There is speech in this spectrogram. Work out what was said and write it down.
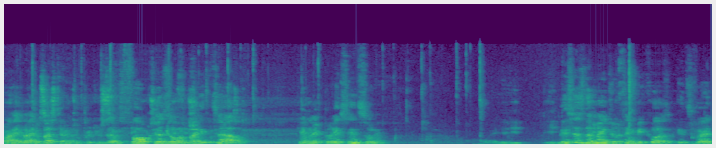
bacterial right. But ecosystem to produce the something is focresol by the itself can replace insulin. It- it- This is the it- major thing because it's very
